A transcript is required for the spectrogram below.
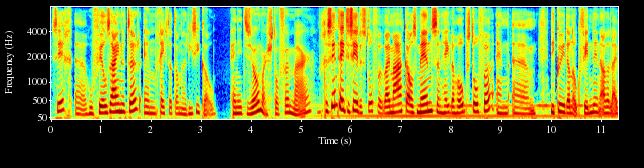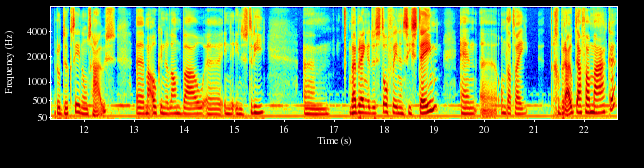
zich? Uh, hoeveel zijn het er? En geeft dat dan een risico? En niet zomaar stoffen, maar. Gesynthetiseerde stoffen. Wij maken als mens een hele hoop stoffen. En uh, die kun je dan ook vinden in allerlei producten in ons huis. Uh, maar ook in de landbouw, uh, in de industrie. Um, wij brengen dus stoffen in een systeem. En omdat wij gebruik daarvan maken.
